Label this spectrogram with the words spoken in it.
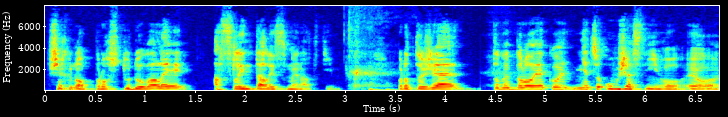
všechno prostudovali a slintali jsme nad tím. Protože to by bylo jako něco úžasného, jo,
